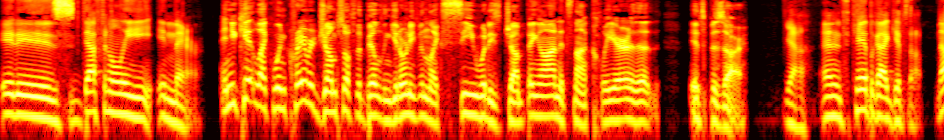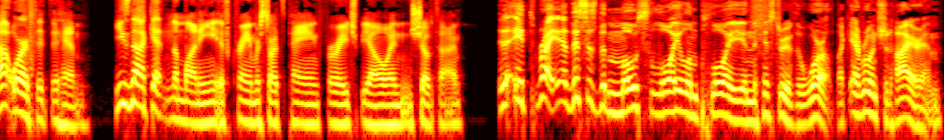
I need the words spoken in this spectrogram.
it is definitely in there. And you can't like when Kramer jumps off the building, you don't even like see what he's jumping on. It's not clear. That it's bizarre. Yeah, and if the cable guy gives up. Not worth it to him. He's not getting the money if Kramer starts paying for HBO and Showtime. It's right. This is the most loyal employee in the history of the world. Like everyone should hire him.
